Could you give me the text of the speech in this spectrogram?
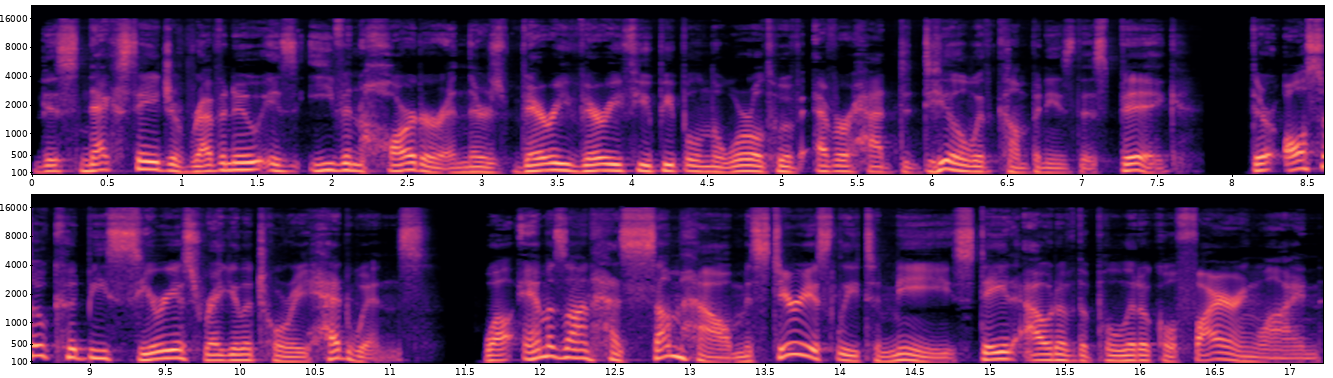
This next stage of revenue is even harder, and there's very, very few people in the world who have ever had to deal with companies this big. There also could be serious regulatory headwinds. While Amazon has somehow, mysteriously to me, stayed out of the political firing line,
